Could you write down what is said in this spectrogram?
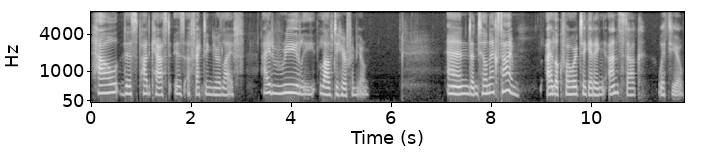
how this podcast is affecting your life. I'd really love to hear from you. And until next time, I look forward to getting unstuck with you.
